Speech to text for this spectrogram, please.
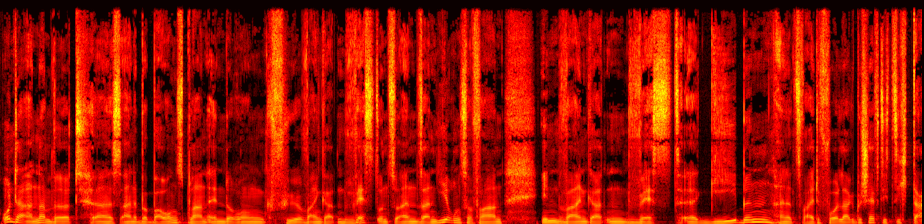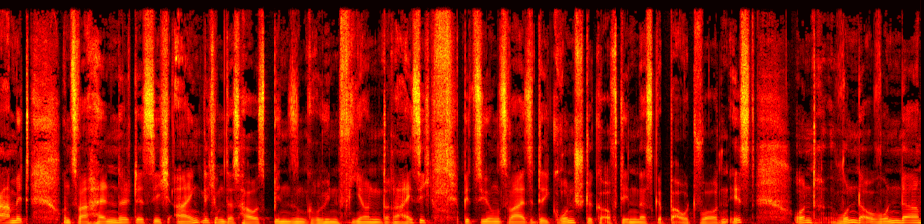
Unter anderem wird äh, es eine Bebauungsplanänderung für Weingarten West und zu einem Sanierungsverfahren in Weingarten West äh, geben. Eine zweite Vorlage beschäftigt sich damit und zwar handelt es sich eigentlich um das Haus Binsengrün 34 beziehungsweise die Grundstücke, auf denen das gebaut worden ist. Und Wunder, oh Wunder,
